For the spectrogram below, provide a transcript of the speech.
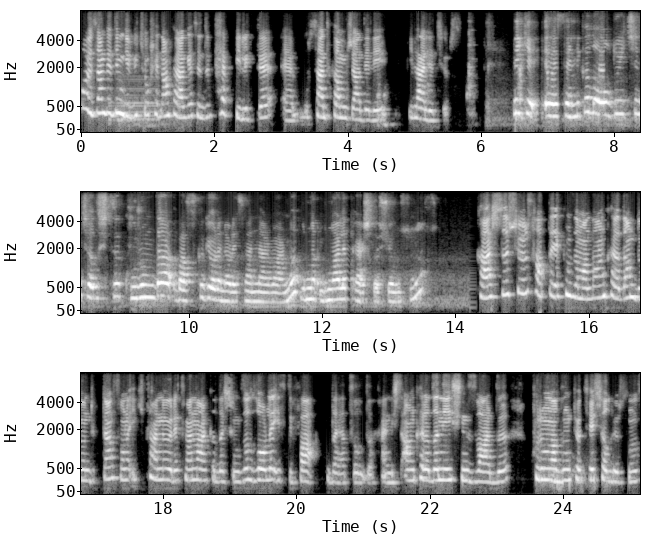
O yüzden dediğim gibi birçok şeyden feragat edip hep birlikte e, bu sendika mücadeleyi ilerletiyoruz. Peki e, sendikalı olduğu için çalıştığı kurumda baskı gören öğretmenler var mı? Bunlar, bunlarla karşılaşıyor musunuz? Karşılaşıyoruz. Hatta yakın zamanda Ankara'dan döndükten sonra iki tane öğretmen arkadaşımıza zorla istifa dayatıldı. Hani işte Ankara'da ne işiniz vardı? Kurumun adını kötüye çalıyorsunuz.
